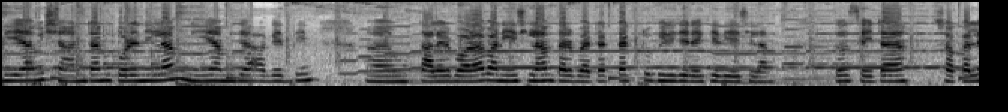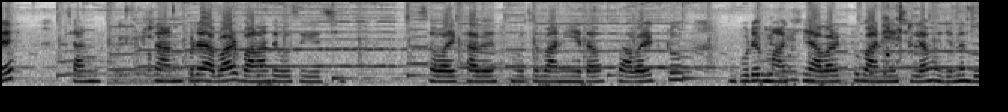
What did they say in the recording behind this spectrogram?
দিয়ে আমি স্নান টান করে নিলাম, নিয়ে আমি যে আগের দিন তালের বড়া বানিয়েছিলাম, তার ব্যাটারটা একটু ফ্রিজে রেখে দিয়েছিলাম। তো সেইটা সকালে স্নান স্নান করে আবার বানাতে বসে গেছি। সবাই খাবে, বলছে বানিয়ে দাও। তো আবার একটু ঘুরে মাখিয়ে আবার একটু বানিয়েছিলাম, ওই জন্য দু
